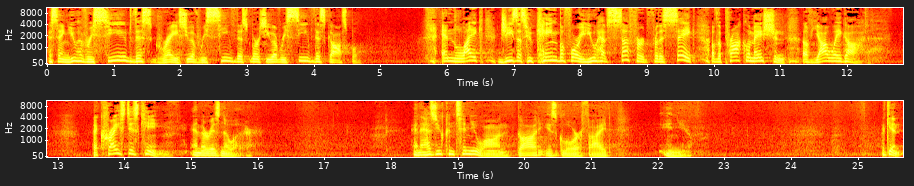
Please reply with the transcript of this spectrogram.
as saying, You have received this grace, you have received this mercy, you have received this gospel. And like Jesus who came before you, you have suffered for the sake of the proclamation of Yahweh God, that Christ is King and there is no other. And as you continue on, God is glorified in you. Again,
